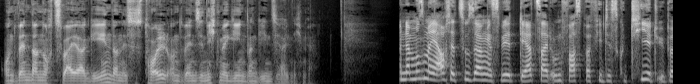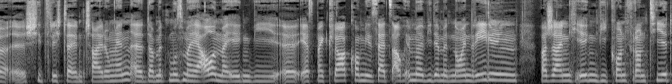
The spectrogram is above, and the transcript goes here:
Und wenn dann noch zwei Jahre gehen, dann ist es toll. Und wenn sie nicht mehr gehen, dann gehen sie halt nicht mehr. Und da muss man ja auch dazu sagen, es wird derzeit unfassbar viel diskutiert über äh, Schiedsrichterentscheidungen. Äh, damit muss man ja auch immer irgendwie äh, erstmal klarkommen. Ihr seid auch immer wieder mit neuen Regeln wahrscheinlich irgendwie konfrontiert.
